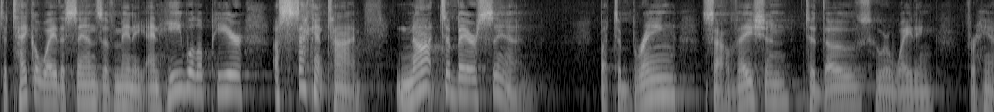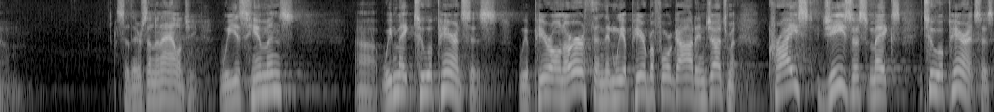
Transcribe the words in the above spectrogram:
to take away the sins of many, and he will appear a second time, not to bear sin, but to bring salvation to those who are waiting for him. So there's an analogy. We as humans, uh, we make two appearances. We appear on earth and then we appear before God in judgment. Christ, Jesus, makes two appearances.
